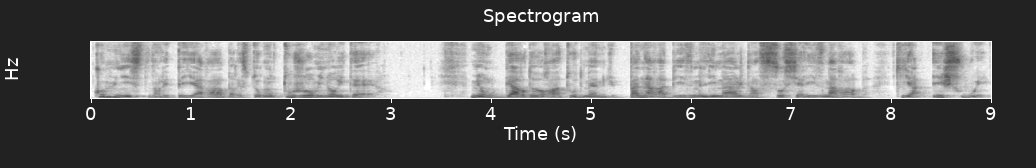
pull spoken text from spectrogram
communistes dans les pays arabes resteront toujours minoritaires mais on gardera tout de même du panarabisme l'image d'un socialisme arabe qui a échoué,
